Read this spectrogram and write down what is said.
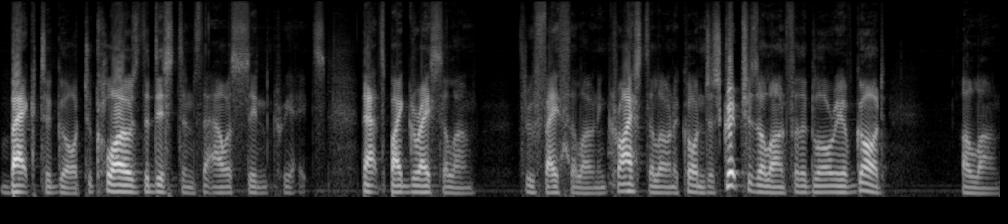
back to God to close the distance that our sin creates. That's by grace alone, through faith alone, in Christ alone, according to scriptures alone, for the glory of God alone.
